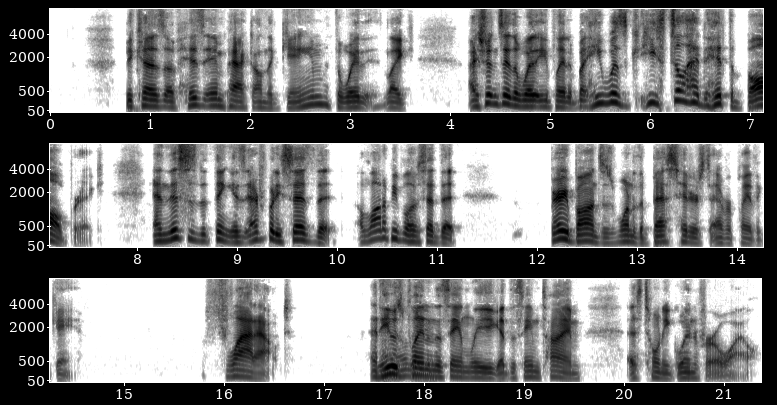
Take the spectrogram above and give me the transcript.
because of his impact on the game. The way that like I shouldn't say the way that he played it, but he was he still had to hit the ball, Brig. And this is the thing is everybody says that a lot of people have said that Barry Bonds is one of the best hitters to ever play the game. Flat out. And he was playing in the same league at the same time as Tony Gwynn for a while.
